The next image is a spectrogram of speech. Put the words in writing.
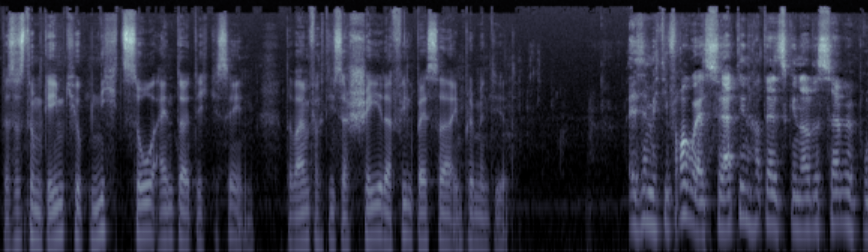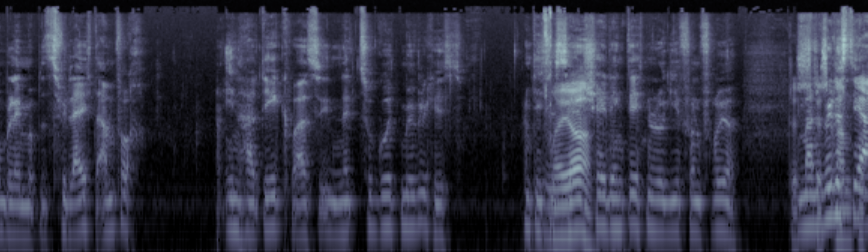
Das hast du im Gamecube nicht so eindeutig gesehen. Da war einfach dieser Shader viel besser implementiert. ist nämlich die Frage, weil 13 hat ja jetzt genau dasselbe Problem, ob das vielleicht einfach in HD quasi nicht so gut möglich ist. Diese Na ja. Cell-Shading-Technologie von früher. Das, Man das würdest ja,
